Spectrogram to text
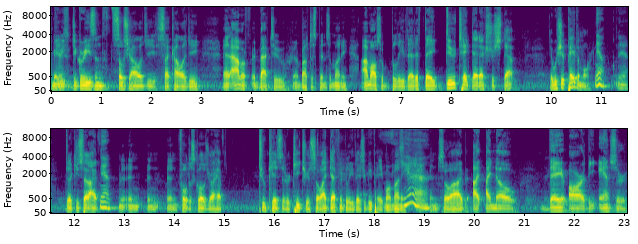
maybe yes. degrees in sociology, psychology, and I'm a, back to I'm about to spend some money. I'm also believe that if they do take that extra step, that we should pay them more. Yeah, yeah. Like you said, I have, yeah. In, in, in full disclosure, I have two kids that are teachers, so I definitely believe they should be paid more money. Yeah. And so I I, I know they are the answer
